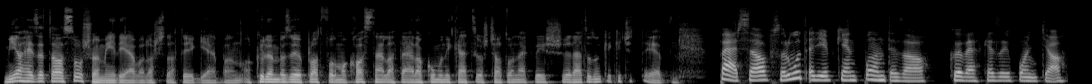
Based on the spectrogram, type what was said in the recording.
Mi a helyzet a social médiával a stratégiában? A különböző platformok használatára, kommunikációs csatornákra is rá tudunk egy kicsit térni? Persze, abszolút. Egyébként pont ez a következő pontja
